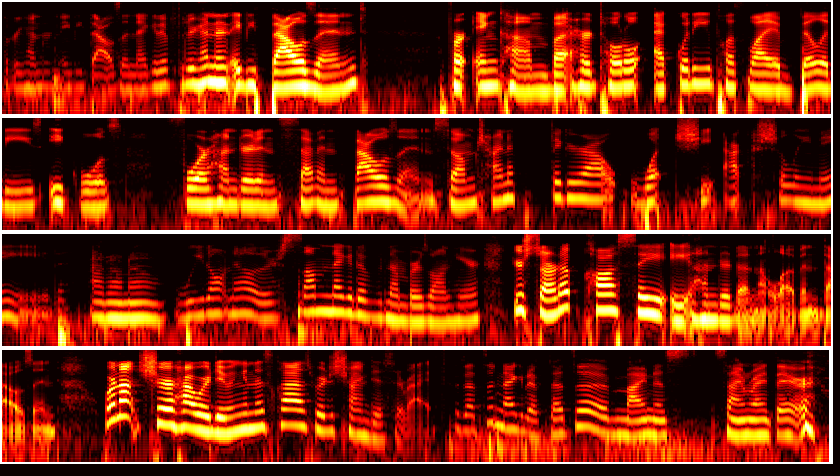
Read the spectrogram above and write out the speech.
380,000, negative 380,000 for income, but her total equity plus liabilities equals 407,000. So I'm trying to figure out what she actually made. I don't know. We don't know. There's some negative numbers on here. Your startup costs say 811,000. We're not sure how we're doing in this class. We're just trying to survive. Because that's a negative. That's a minus sign right there.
